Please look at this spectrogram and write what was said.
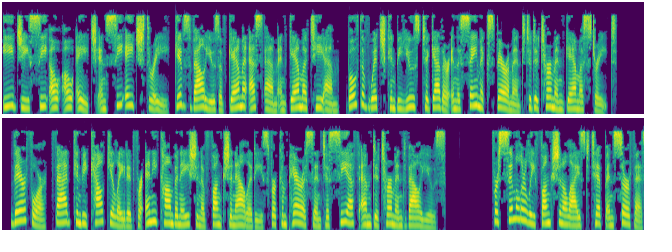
e.g. COOH and CH3 gives values of gamma SM and gamma TM, both of which can be used together in the same experiment to determine gamma street. Therefore, FAD can be calculated for any combination of functionalities for comparison to CFM-determined values. For similarly functionalized tip and surface,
